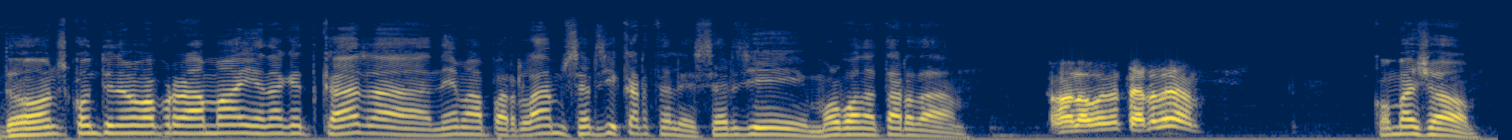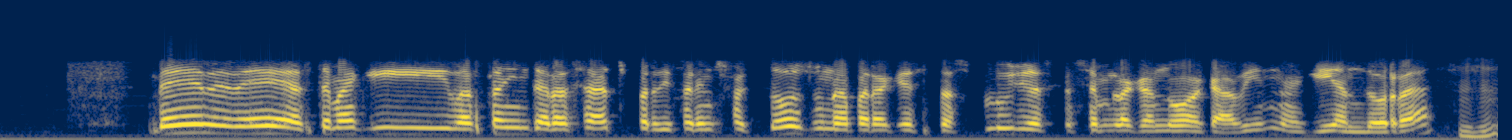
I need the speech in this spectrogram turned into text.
Doncs continuem el programa i en aquest cas eh, anem a parlar amb Sergi Carceler. Sergi, molt bona tarda. Hola, bona tarda. Com va això? Bé, bé, bé, estem aquí bastant interessats per diferents factors. Una per aquestes pluges que sembla que no acabin aquí a Andorra. Uh -huh.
